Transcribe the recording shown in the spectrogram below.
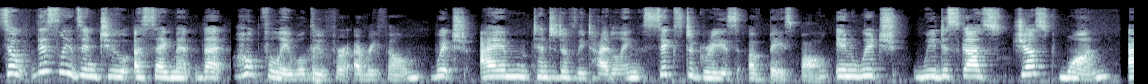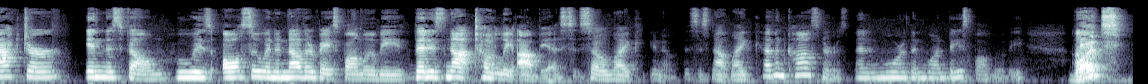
So this leads into a segment that hopefully we'll do for every film, which I am tentatively titling Six Degrees of Baseball, in which we discuss just one actor in this film who is also in another baseball movie that is not totally obvious. So, like, you know, this is not like Kevin Costner has been in more than one baseball movie. What? Um,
